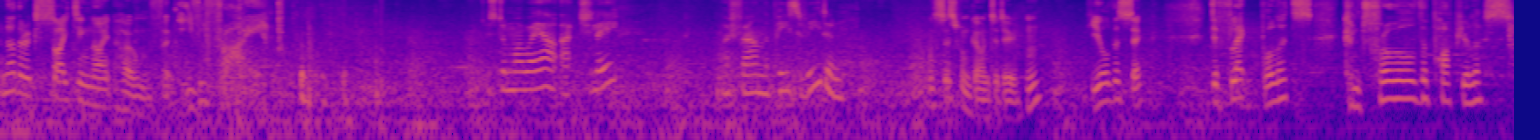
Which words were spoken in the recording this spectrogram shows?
another exciting night home for Evie Frye. Just on my way out, actually. I found the piece of Eden. What's this one going to do, hmm? Heal the sick, deflect bullets, control the populace?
